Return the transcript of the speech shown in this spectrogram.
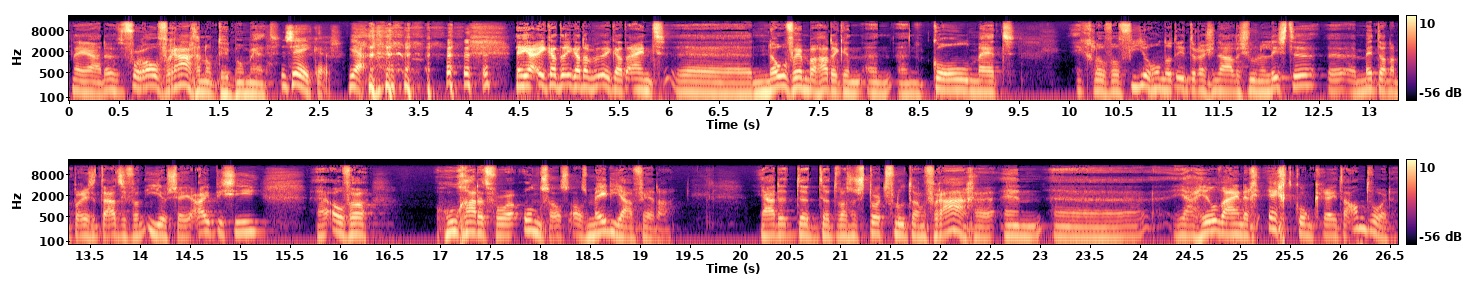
Nou ja, vooral vragen op dit moment. Zeker, ja. nee, ja ik, had, ik, had, ik had eind november had ik een, een, een call met ik geloof wel 400 internationale journalisten. Uh, met dan een presentatie van IOC IPC. Uh, over hoe gaat het voor ons als, als media verder. Ja, dat, dat, dat was een stortvloed aan vragen. En uh, ja, heel weinig echt concrete antwoorden.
